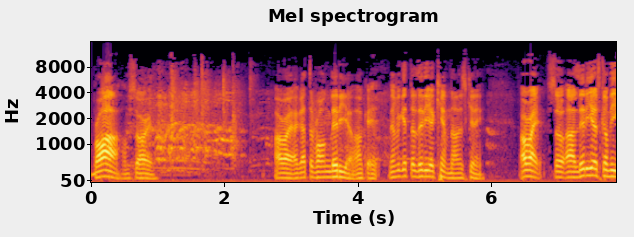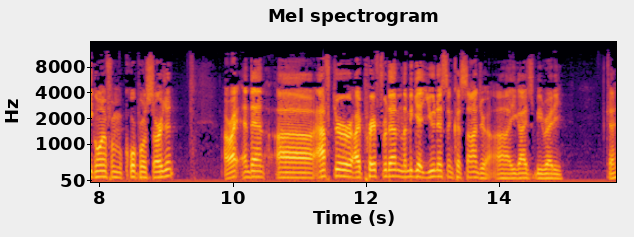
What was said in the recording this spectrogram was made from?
Ra, I'm sorry. All right, I got the wrong Lydia. Okay, let me get the Lydia Kim. No, I'm just kidding. All right, so uh, Lydia is going to be going from corporal sergeant. All right, and then uh, after I pray for them, let me get Eunice and Cassandra. Uh, you guys be ready. Okay.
